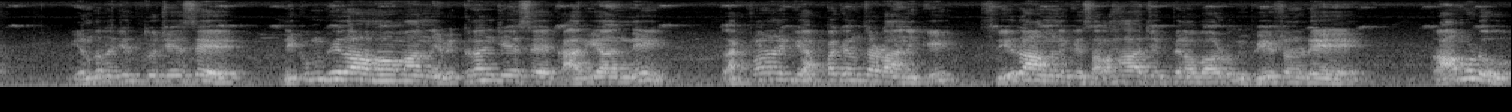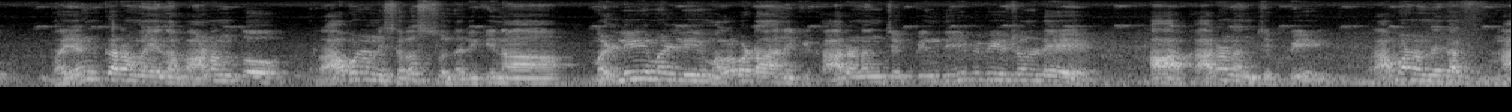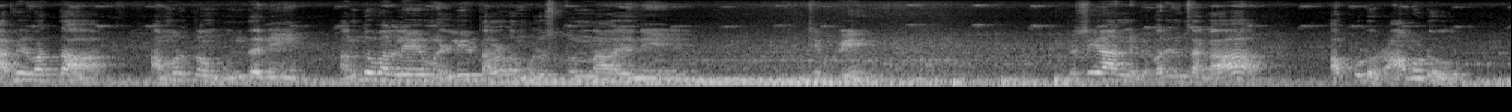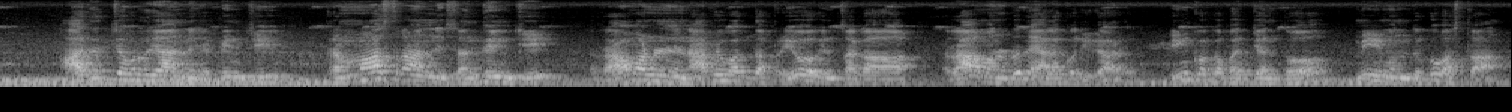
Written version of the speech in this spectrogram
ఇంద్రజిత్తు చేసే నికుంభిలా హోమాన్ని విఘ్నం చేసే కార్యాన్ని లక్ష్మణునికి అప్పగించడానికి శ్రీరామునికి సలహా చెప్పినవాడు విభీషణుడే. రాముడు భయంకరమైన బాణంతో రావణుని శిరస్సు నరికినా మళ్ళీ మళ్ళీ మలవడానికి కారణం చెప్పింది విభీషణుడే. ఆ కారణం చెప్పి రావణుని నాభి వద్ద అమృతం ఉందని అందువల్లే మళ్ళీ తలలు మొలుస్తున్నాయని చెప్పి విషయాన్ని వివరించగా అప్పుడు రాముడు ఆదిత్య హృదయాన్ని జపించి బ్రహ్మాస్త్రాన్ని సంధించి రావణుని నాభి వద్ద ప్రయోగించగా రావణుడు నేల కొరిగాడు ఇంకొక పద్యంతో మీ ముందుకు వస్తాను.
